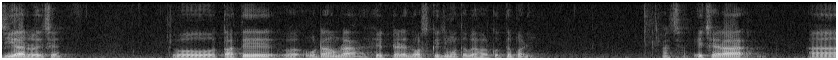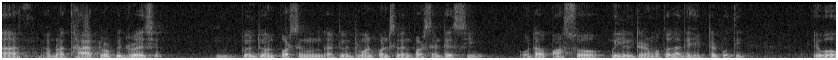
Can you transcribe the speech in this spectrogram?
GR রয়েছে। তো তাতে ওটা আমরা হেক্টরে দশ কেজি মতো ব্যবহার করতে পারি। আচ্ছা। এছাড়া আপনার থায়াক্লোপিড রয়েছে twenty one percent twenty one point seven percent SC. ওটা পাঁচশো মিলিলিটারের মতো লাগে হেক্টর প্রতি এবং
